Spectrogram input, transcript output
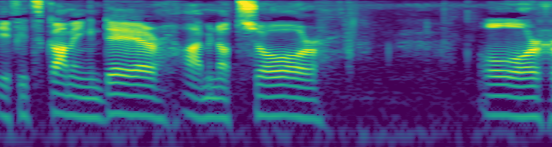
If it's coming there, I'm not sure. Or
